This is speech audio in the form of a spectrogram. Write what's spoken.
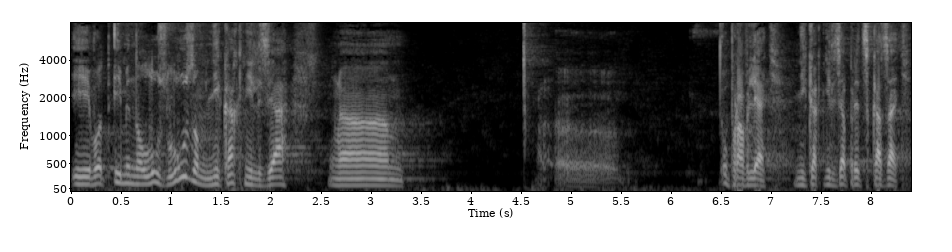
И вот именно луз-лузом никак нельзя э, э, управлять, никак нельзя предсказать.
